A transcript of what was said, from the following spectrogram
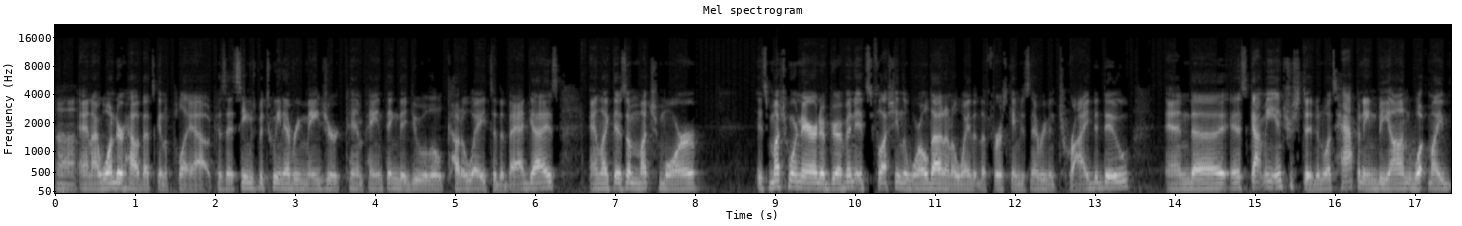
Uh-huh. and I wonder how that's going to play out because it seems between every major campaign thing they do a little cutaway to the bad guys, and like there's a much more it's much more narrative driven. It's fleshing the world out in a way that the first game just never even tried to do, and uh, and it's got me interested in what's happening beyond what my you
